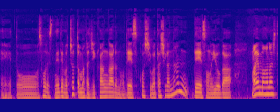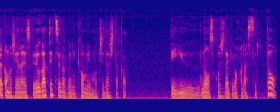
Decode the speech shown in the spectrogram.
えーと、そうですねでもちょっとまだ時間があるので少し私がなんでそのヨガ前も話したかもしれないですけどヨガ哲学に興味を持ち出したかっていうのを少しだけお話しすると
